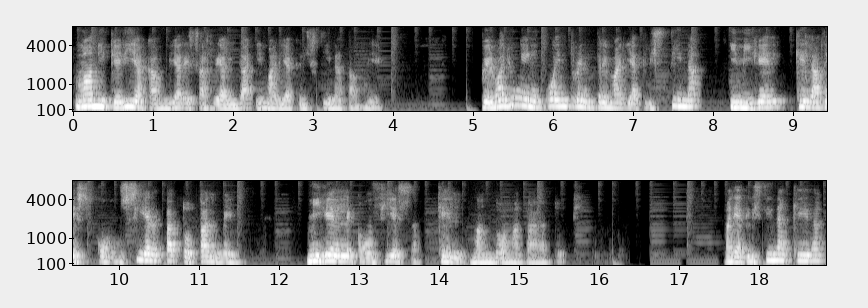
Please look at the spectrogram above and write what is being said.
Mami quería cambiar esa realidad y María Cristina también. Pero hay un encuentro entre María Cristina y Miguel que la desconcierta totalmente. Miguel le confiesa que él mandó a matar a Tuti. María Cristina queda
